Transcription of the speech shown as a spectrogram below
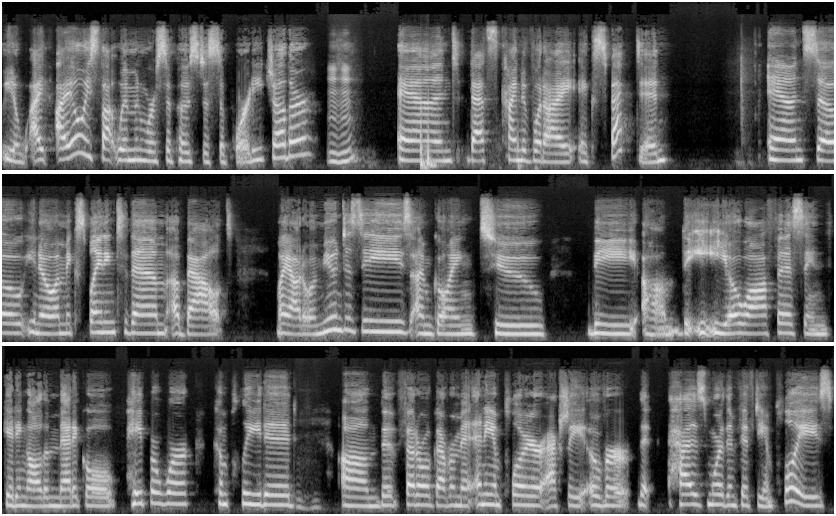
you know, I, I always thought women were supposed to support each other. Mm-hmm. And that's kind of what I expected. And so, you know, I'm explaining to them about my autoimmune disease. I'm going to the um, the EEO office and getting all the medical paperwork completed. Mm-hmm. Um, the federal government, any employer actually over that has more than 50 employees,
